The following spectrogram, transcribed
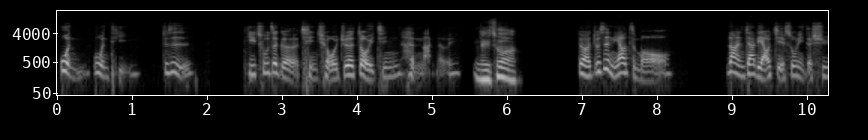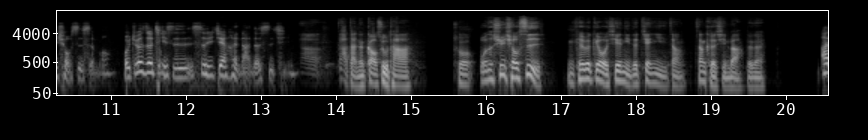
问问题，就是提出这个请求，我觉得都已经很难了。没错，对啊，就是你要怎么让人家了解说你的需求是什么？我觉得这其实是一件很难的事情。那大胆的告诉他说，我的需求是，你可不可以给我一些你的建议？这样这样可行吧？对不对？啊，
